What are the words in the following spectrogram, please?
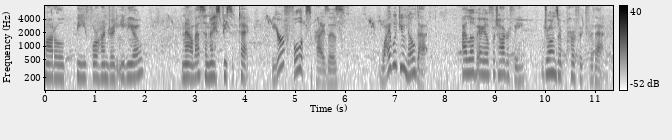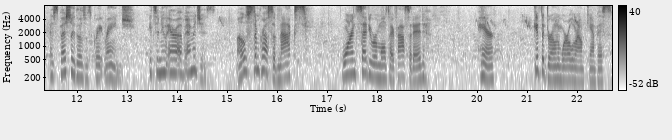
Model B400 EVO. Now, that's a nice piece of tech. You're full of surprises. Why would you know that? I love aerial photography. Drones are perfect for that, especially those with great range. It's a new era of images. Most impressive, Max. Warren said you were multifaceted. Here, give the drone a whirl around campus.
